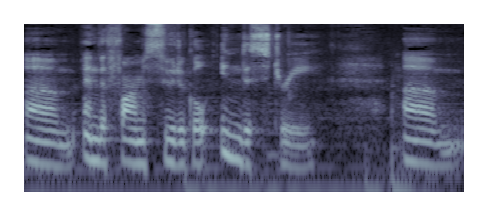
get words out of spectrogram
um, and the pharmaceutical industry, um,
